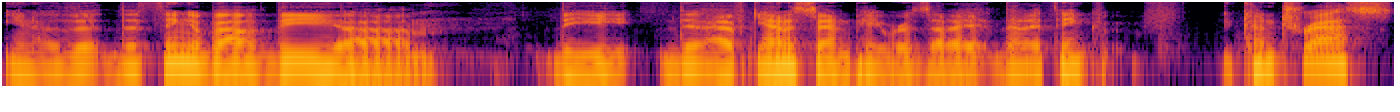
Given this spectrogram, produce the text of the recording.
you know, the, the thing about the, um, the, the Afghanistan papers that I, that I think contrasts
